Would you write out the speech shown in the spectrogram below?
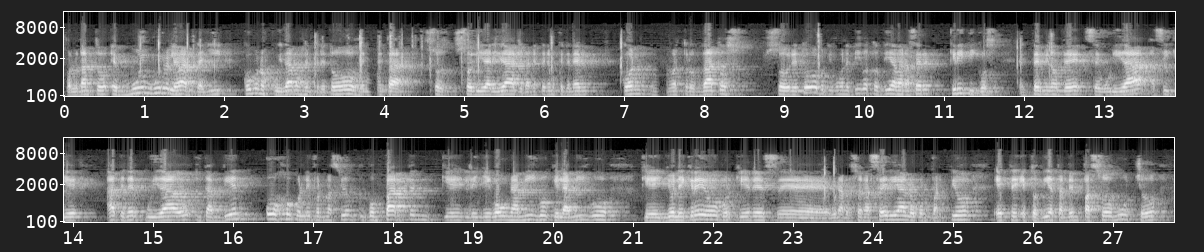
Por lo tanto, es muy, muy relevante allí cómo nos cuidamos entre todos en esta solidaridad que también tenemos que tener con nuestros datos, sobre todo porque, como les digo, estos días van a ser críticos en términos de seguridad, así que a tener cuidado y también ojo con la información que comparten, que le llegó un amigo, que el amigo que yo le creo porque eres eh, una persona seria, lo compartió. Este, estos días también pasó mucho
